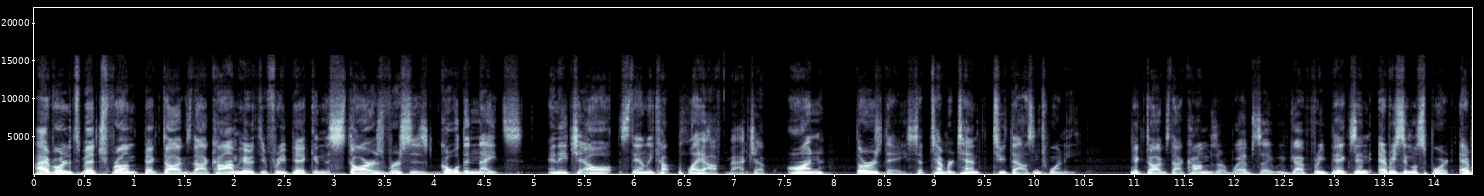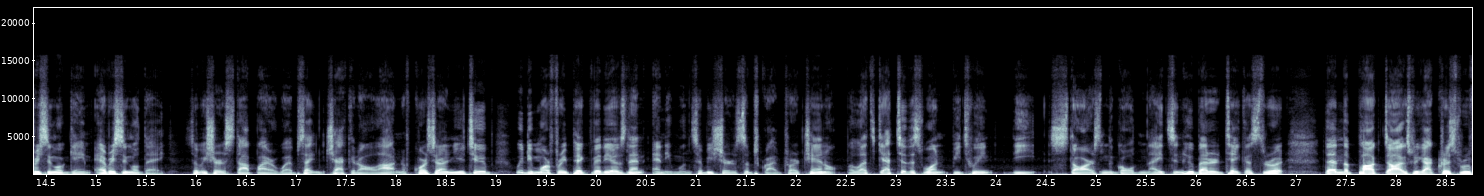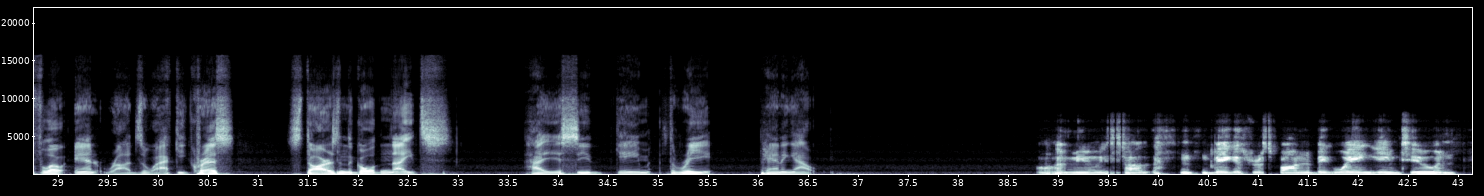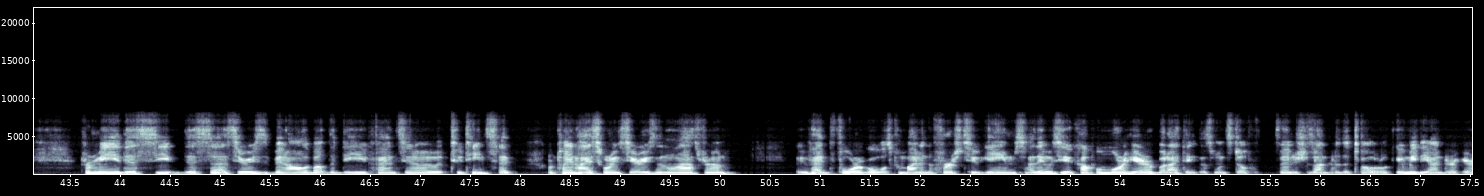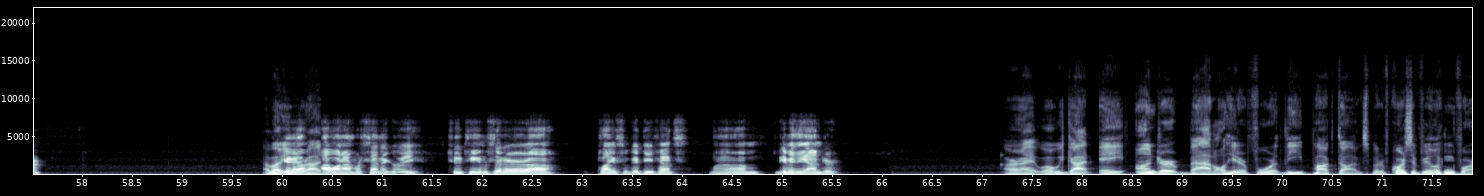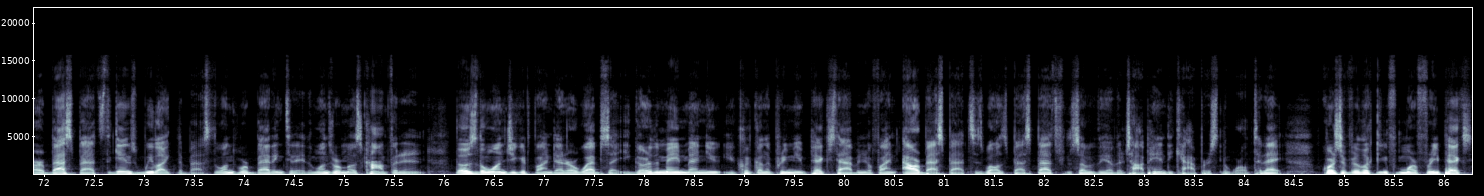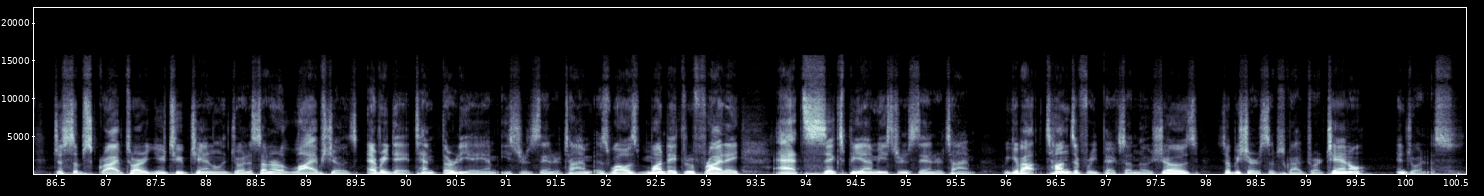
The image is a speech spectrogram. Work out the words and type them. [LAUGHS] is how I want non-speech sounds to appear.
Hi, everyone. It's Mitch from PickDawgz.com here with your free pick in the Stars versus Golden Knights NHL Stanley Cup playoff matchup on Thursday, September 10th, 2020. PickDawgz.com is our website. We've got free picks in every single sport, every single game, every single day. So be sure to stop by our website and check it all out. And of course, here on YouTube, we do more free pick videos than anyone. So be sure to subscribe to our channel. But let's get to this one between the Stars and the Golden Knights. And who better to take us through it than the Puck Dogs? We got Chris Ruffalo and Rod Zawacki. Chris, Stars and the Golden Knights. How you see game three panning out? Well, I mean, we saw [LAUGHS] Vegas respond in a big way in Game Two, and for me, this this uh, series has been all about the defense. You know, two teams that were playing high scoring series in the last round. We've had four goals combined in the first two games. I think we see a couple more here, but I think this one still finishes under the total. Give me the under here. How about yeah, you, Rod? I 100% agree. Two teams that are uh, playing some good defense. Um, give me the under. All right. Well, we got a under battle here for the puck dogs. But of course, if you're looking for our best bets, the games we like the best, the ones we're betting today, the ones we're most confident in, those are the ones you could find at our website. You go to the main menu, you click on the premium picks tab, and you'll find our best bets as well as best bets from some of the other top handicappers in the world today. Of course, if you're looking for more free picks, just subscribe to our YouTube channel and join us on our live shows every day at 10:30 a.m. Eastern Standard Time, as well as Monday through Friday at 6 p.m. Eastern Standard Time. We give out tons of free picks on those shows, so be sure to subscribe to our channel and join us.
